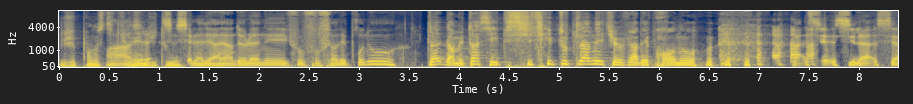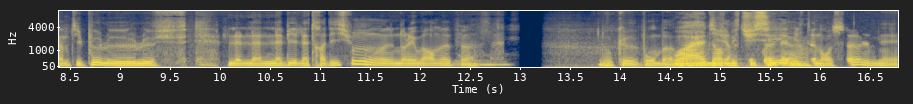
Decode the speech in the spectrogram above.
je pronostique Ah, rien c'est la- du tout. c'est- c'est la dernière de l'année, il faut, faut faire des pronos. Toi, non, mais toi, c'est si c'est toute l'année, tu veux faire des pronos. Bah, c'est un petit peu le, le, la, la, la biais de la tradition euh, dans les warm-up. Donc, euh, bon, bah. moi, Ouais, dis non, mais tu sais. Hamilton, Russell, mais.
